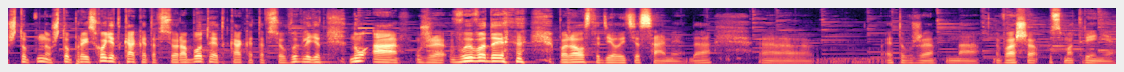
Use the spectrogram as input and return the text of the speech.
что, ну, что происходит, как это все работает, как это все выглядит. Ну, а уже выводы, пожалуйста, делайте сами, да. Э, Это уже на ваше усмотрение.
